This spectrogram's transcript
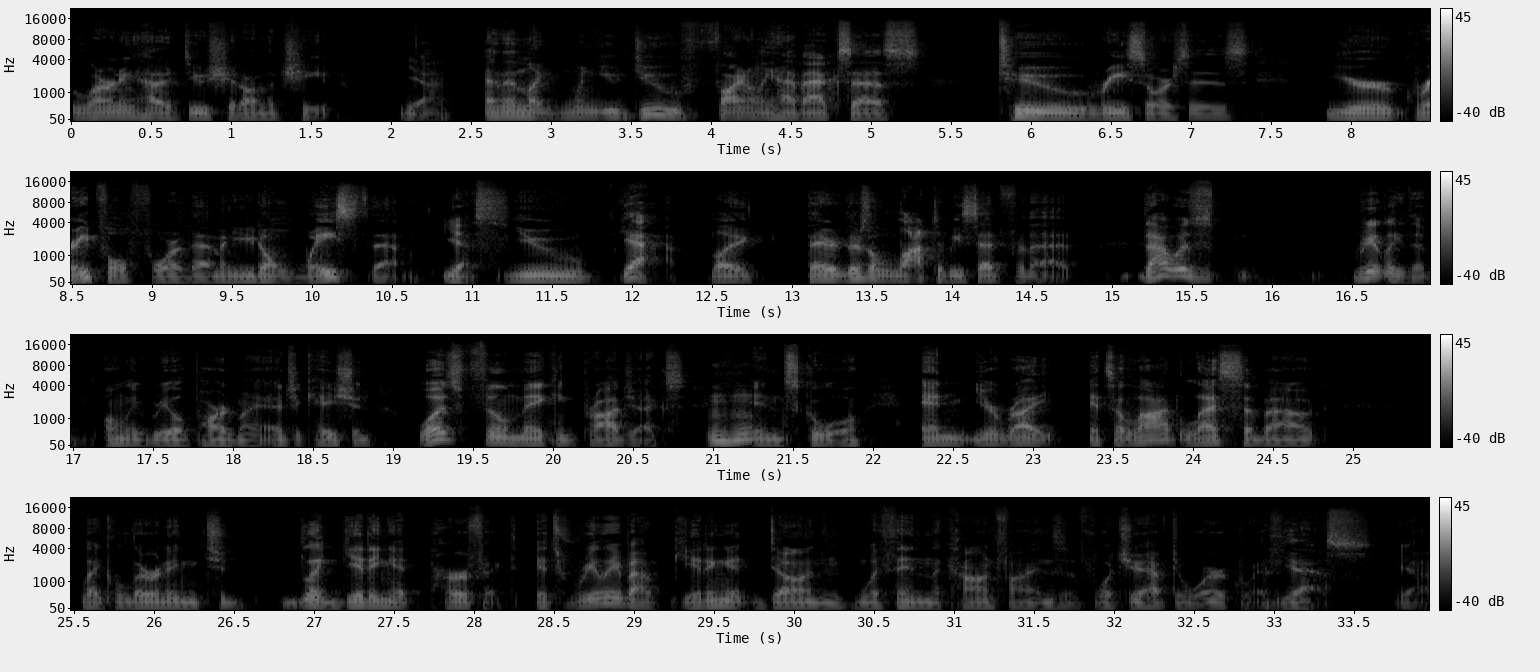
learning how to do shit on the cheap, yeah. and then like when you do finally have access to resources, you're grateful for them and you don't waste them. Yes. You, yeah, like there, there's a lot to be said for that. That was really the only real part of my education was filmmaking projects Mm-hmm. in school. And you're right. It's a lot less about like learning to like getting it perfect. It's really about getting it done within the confines of what you have to work with. Yes. Yeah.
